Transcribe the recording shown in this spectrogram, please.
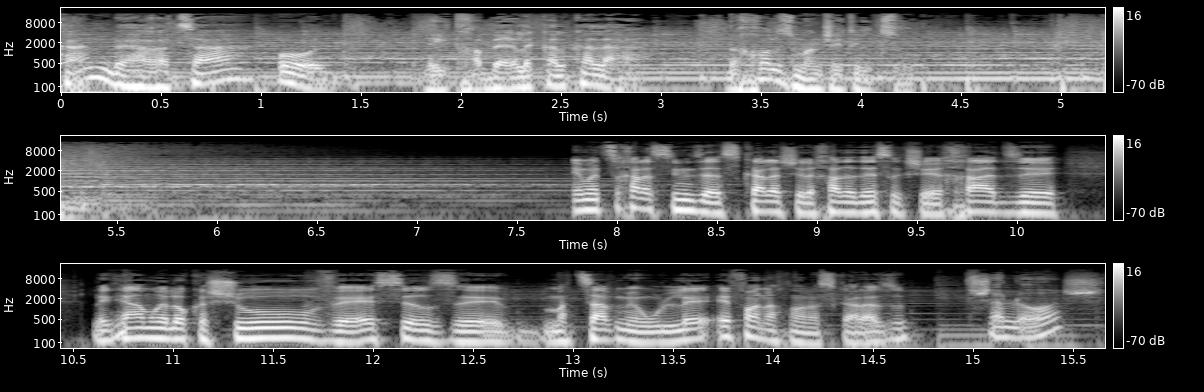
כאן בהרצה עוד, להתחבר לכלכלה, בכל זמן שתרצו. אם את צריכה לשים את זה על סקאלה של 1 עד 10, כשאחד זה לגמרי לא קשור ו-10 זה מצב מעולה, איפה אנחנו על הסקאלה הזו? שלוש,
